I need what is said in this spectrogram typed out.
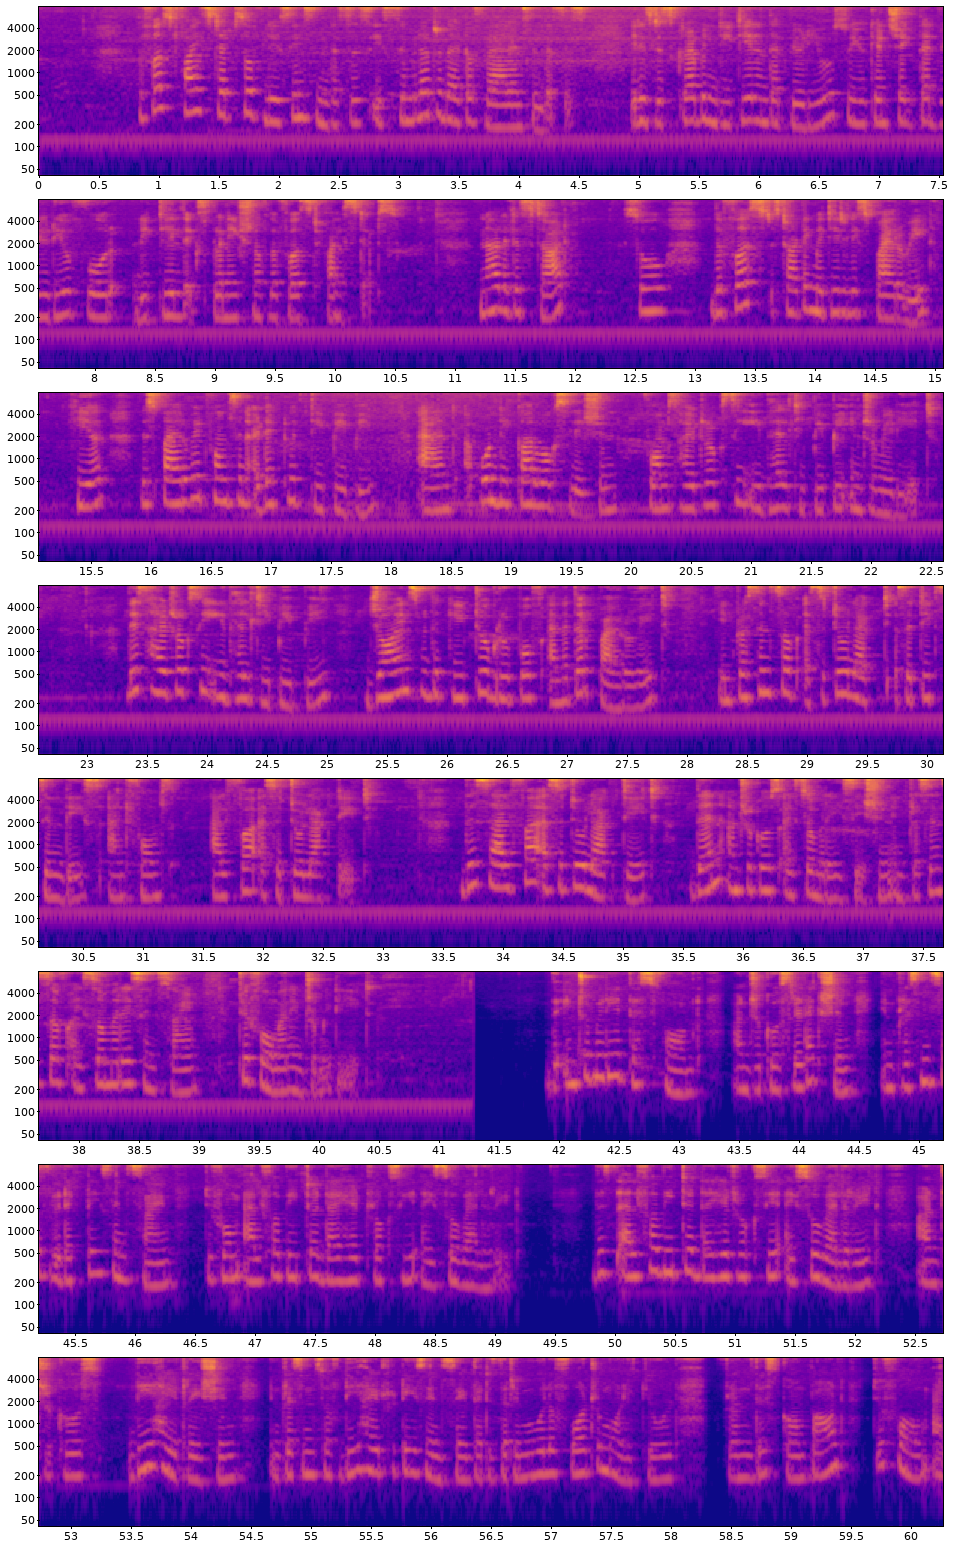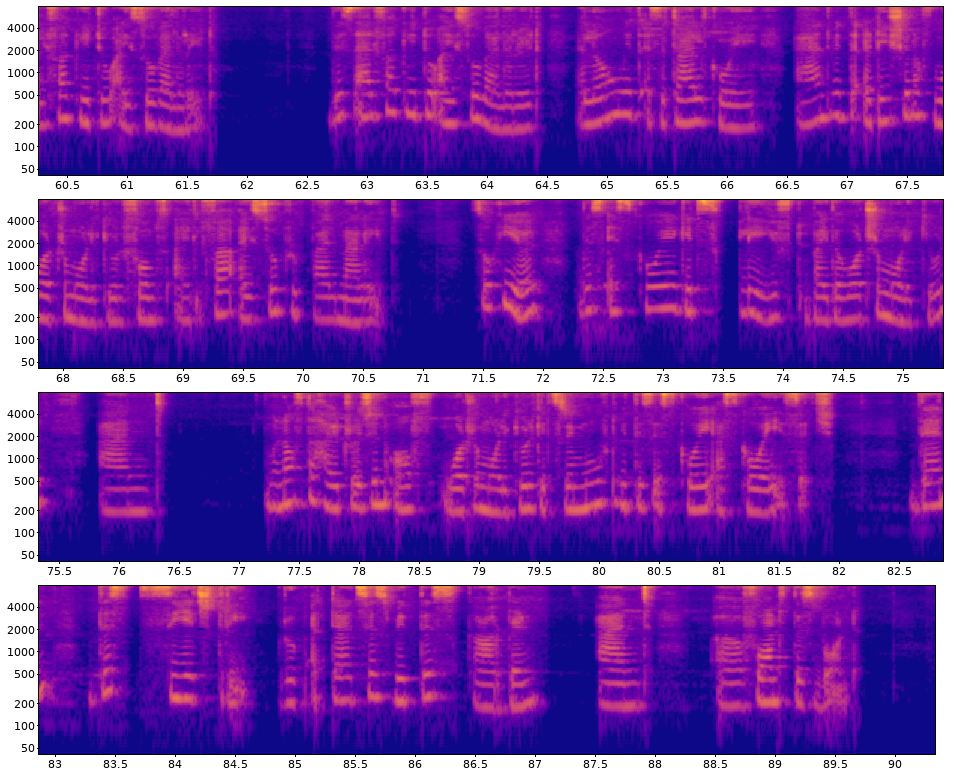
The first five steps of leucine synthesis is similar to that of valine synthesis. It is described in detail in that video, so you can check that video for detailed explanation of the first five steps. Now let us start. So, the first starting material is pyruvate. Here, this pyruvate forms an adduct with TPP and upon decarboxylation forms hydroxyethyl TPP intermediate. This hydroxyethyl TPP joins with the keto group of another pyruvate in presence of acetolactate synthase and forms alpha acetolactate. This alpha acetolactate then undergoes isomerization in presence of isomerase enzyme to form an intermediate. The intermediate thus formed undergoes reduction in presence of reductase enzyme to form alpha beta dihydroxy isovalerate. This alpha beta dihydroxy isovalerate undergoes dehydration in presence of dehydratase enzyme that is the removal of water molecule from this compound to form alpha keto isovalerate. This alpha keto isovalerate along with acetyl CoA and with the addition of water molecule forms alpha isopropyl malate. So here this S-CoA gets cleaved by the water molecule and one of the hydrogen of water molecule gets removed with this S-CoA as CoASH. Then this CH3 group attaches with this carbon and uh, forms this bond.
